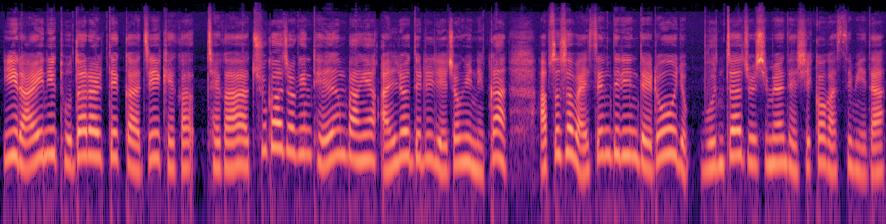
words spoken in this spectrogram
이 라인이 도달할 때까지 제가, 제가 추가적인 대응 방향 알려드릴 예정이니까 앞서서 말씀드린 대로 문자 주시면 되실 것 같습니다.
